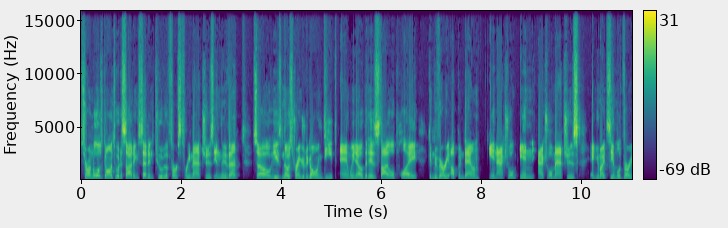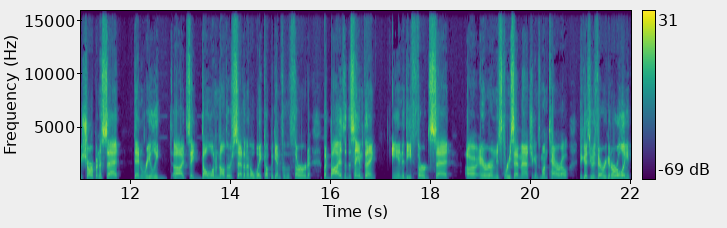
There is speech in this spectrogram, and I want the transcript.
Cerundolo's gone to a deciding set in two of the first three matches in the event, so he's no stranger to going deep, and we know that his style of play can be very up and down in actual in actual matches, and you might see him look very sharp in a set then really, uh, I'd say, dull in another set, and then he'll wake up again for the third. But Baez did the same thing in the third set. Uh, or in his three set match against Monteiro because he was very good early,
